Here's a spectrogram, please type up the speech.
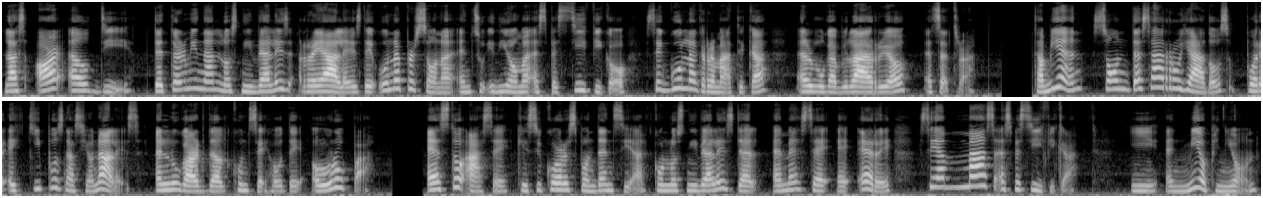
las RLD determinan los niveles reales de una persona en su idioma específico según la gramática, el vocabulario, etc. También son desarrollados por equipos nacionales en lugar del Consejo de Europa. Esto hace que su correspondencia con los niveles del MCER sea más específica y, en mi opinión,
